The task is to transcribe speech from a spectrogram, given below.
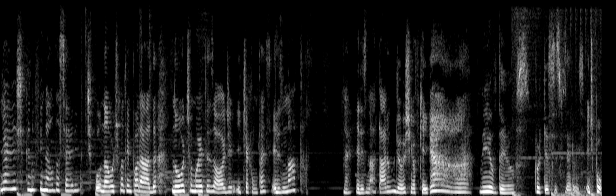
e aí chega no final da série, tipo, na última temporada, no último episódio, e o que acontece? Eles matam né? Eles mataram o Justin. Eu fiquei, ah, meu Deus, por que vocês fizeram isso? E tipo,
